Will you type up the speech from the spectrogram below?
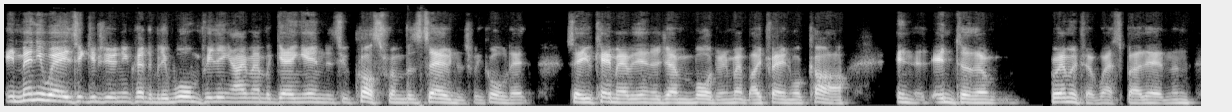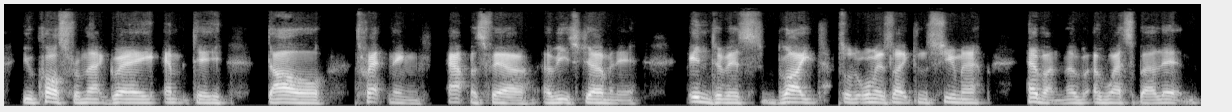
In many ways, it gives you an incredibly warm feeling. I remember going in as you cross from the zone, as we called it. So you came over the inner German border and went by train or car in, into the perimeter of West Berlin, and you cross from that grey, empty, dull, threatening atmosphere of East Germany into this bright, sort of almost like consumer heaven of, of West Berlin.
